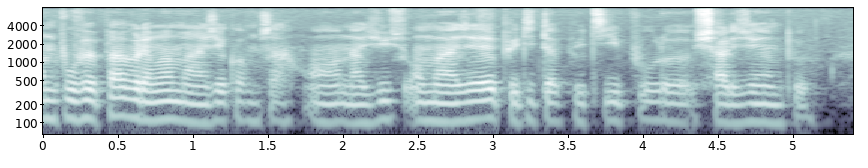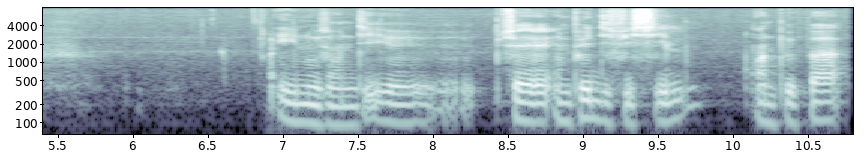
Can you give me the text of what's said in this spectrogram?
On ne pouvait pas vraiment manger comme ça. On a juste, on mangeait petit à petit pour euh, charger un peu. Ils nous ont dit, euh, c'est un peu difficile, on ne peut pas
